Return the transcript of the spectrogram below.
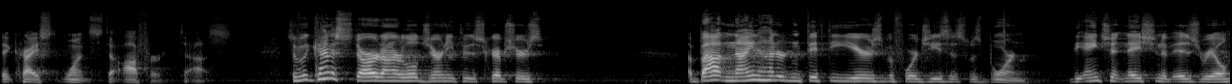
that Christ wants to offer to us. So if we kind of start on our little journey through the scriptures, about 950 years before Jesus was born, the ancient nation of Israel,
